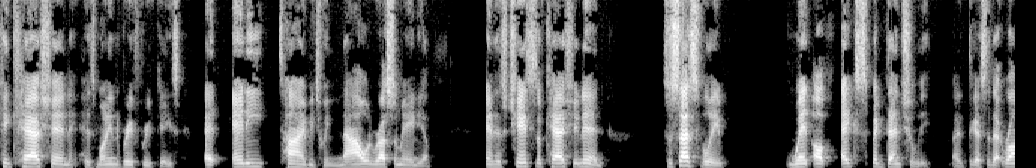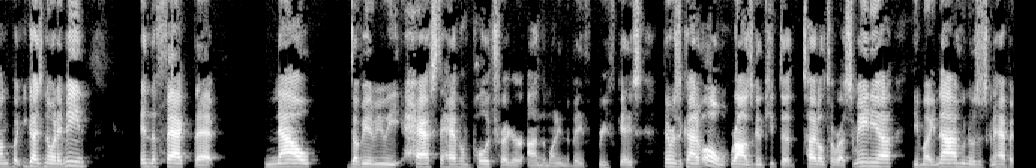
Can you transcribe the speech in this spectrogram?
can cash in his money in the brief briefcase at any time between now and WrestleMania and his chances of cashing in successfully went up exponentially I think I said that wrong but you guys know what I mean in the fact that now WWE has to have him pull a trigger on the Money in the Bank briefcase. There was a kind of, oh, Rollins going to keep the title to WrestleMania. He might not. Who knows what's going to happen?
